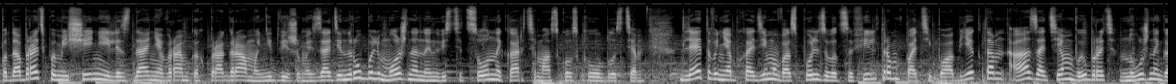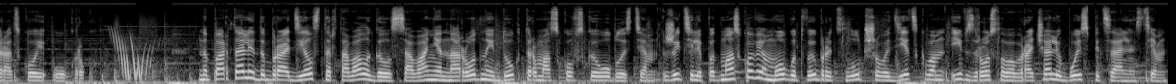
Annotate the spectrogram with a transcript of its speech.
Подобрать помещение или здание в рамках программы «Недвижимость за 1 рубль» можно на инвестиционной карте Московской области. Для этого необходимо воспользоваться фильтром по типу объекта, а затем выбрать нужный городской округ. На портале «Добродел» стартовало голосование «Народный доктор Московской области». Жители Подмосковья могут выбрать лучшего детского и взрослого врача любой специальности.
